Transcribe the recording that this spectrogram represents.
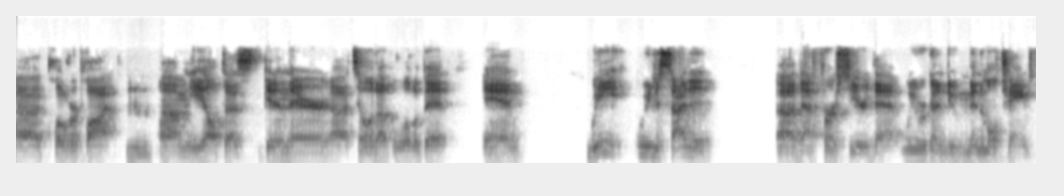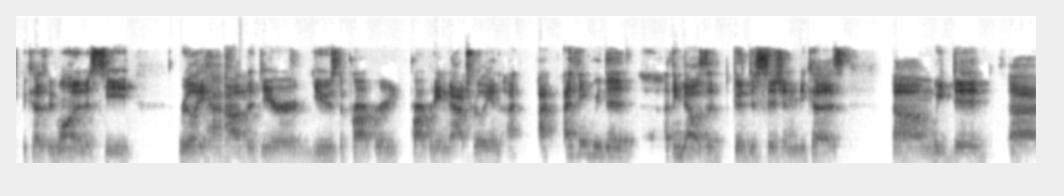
uh, clover plot. Um, he helped us get in there, uh, till it up a little bit, and we we decided uh, that first year that we were going to do minimal change because we wanted to see really how the deer use the property property naturally. And I, I, I think we did. I think that was a good decision because um, we did uh,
